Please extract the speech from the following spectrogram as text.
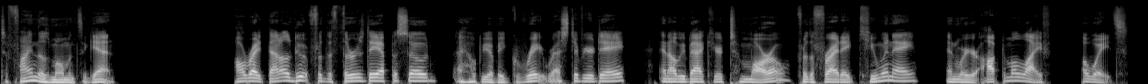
to find those moments again. All right, that'll do it for the Thursday episode. I hope you have a great rest of your day, and I'll be back here tomorrow for the Friday Q&A and where your optimal life awaits.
